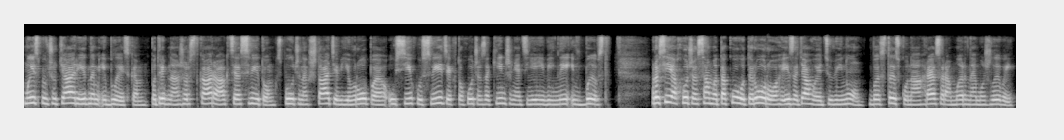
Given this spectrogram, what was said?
Мої співчуття рідним і близьким. Потрібна жорстка реакція світу, Сполучених Штатів, Європи, усіх у світі, хто хоче закінчення цієї війни і вбивств. Росія хоче саме такого терору і затягує цю війну. Без тиску на агресора мир неможливий.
